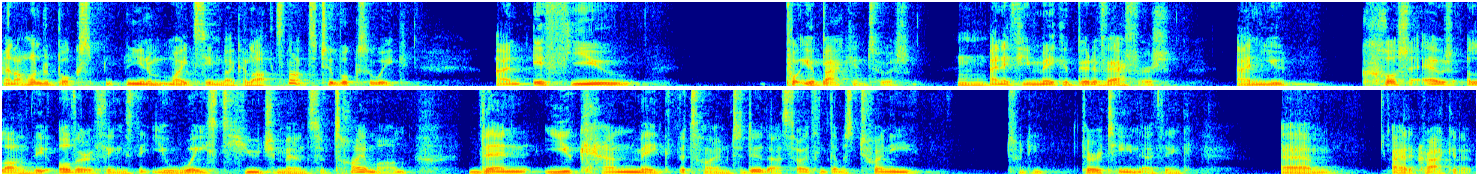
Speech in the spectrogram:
And 100 books, you know, might seem like a lot. It's not. It's two books a week. And if you put your back into it, mm-hmm. and if you make a bit of effort, and you cut out a lot of the other things that you waste huge amounts of time on, then you can make the time to do that. So I think that was 20, 2013, I think. Um, I had a crack at it.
